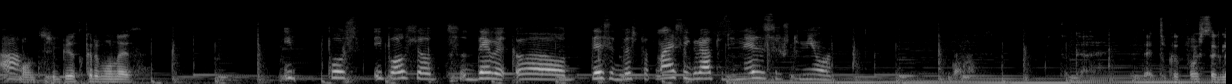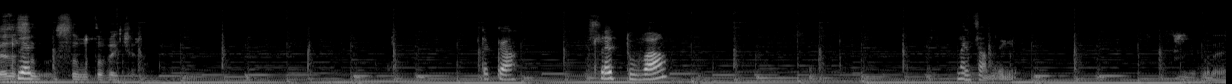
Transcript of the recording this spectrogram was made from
А, Монт ще бият Кремонез. пос, и после от, 9, а, от 10 без 15 играят Одинезе срещу Милан. Ето какво ще се гледа След- събота вечер. Така. След това... Не сам да ги... Добре.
